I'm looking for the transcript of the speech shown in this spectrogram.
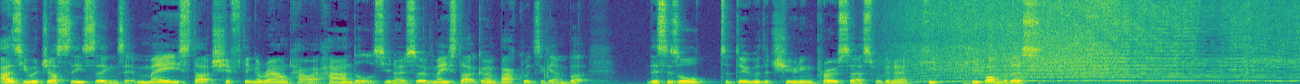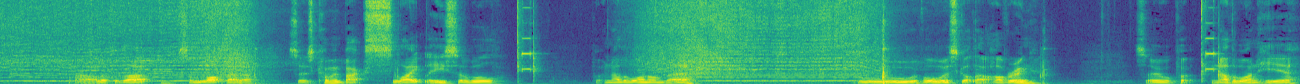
as you adjust these things, it may start shifting around how it handles, you know, so it may start going backwards again, but this is all to do with the tuning process. We're going to keep keep on with this. Oh, look at that. It's a lot better. So it's coming back slightly, so we'll put another one on there. Ooh, we've almost got that hovering. So we'll put another one here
